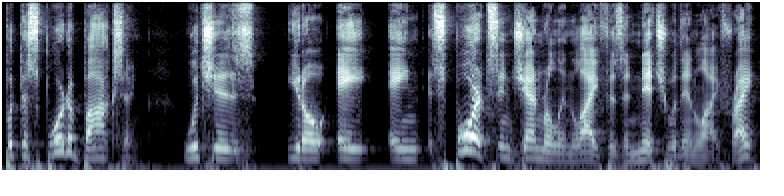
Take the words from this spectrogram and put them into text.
But the sport of boxing, which is, you know, a a sports in general in life is a niche within life, right?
